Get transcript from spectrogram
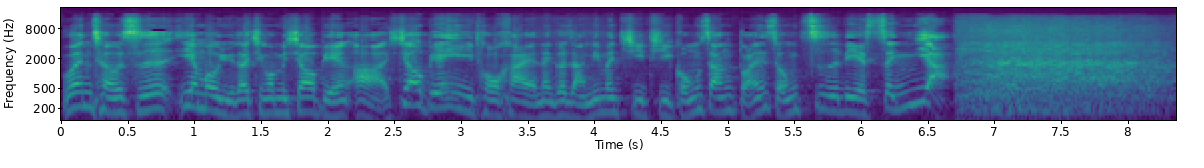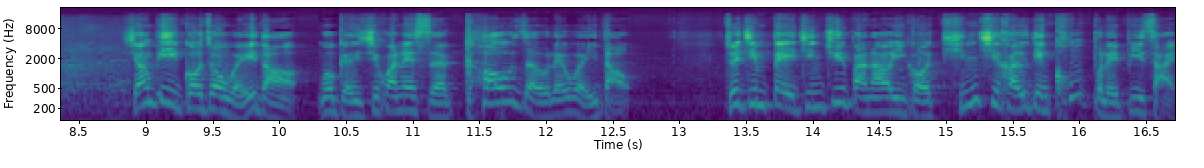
闻臭师也莫遇到起我们小编啊，小编一坨海能够让你们集体工伤断送职业生涯。相比各种味道，我更喜欢的是烤肉的味道。最近北京举办了一个听起还有点恐怖的比赛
